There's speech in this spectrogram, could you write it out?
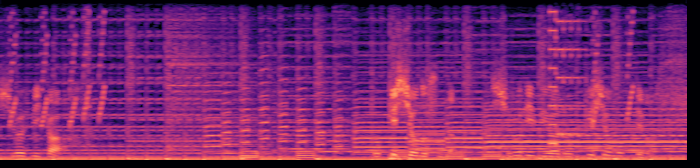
白蛇か。ロッケシを盗んだ。白蛇はロッケシを持ってます。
